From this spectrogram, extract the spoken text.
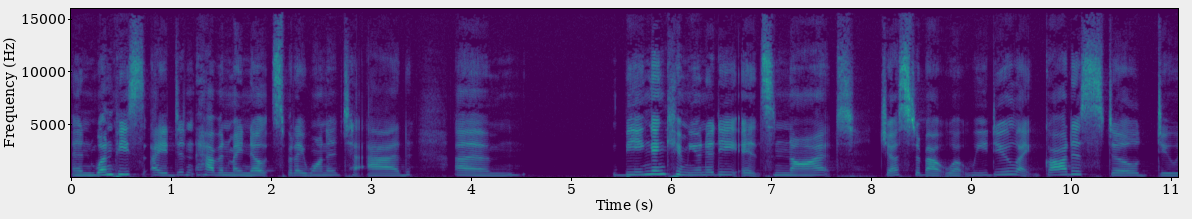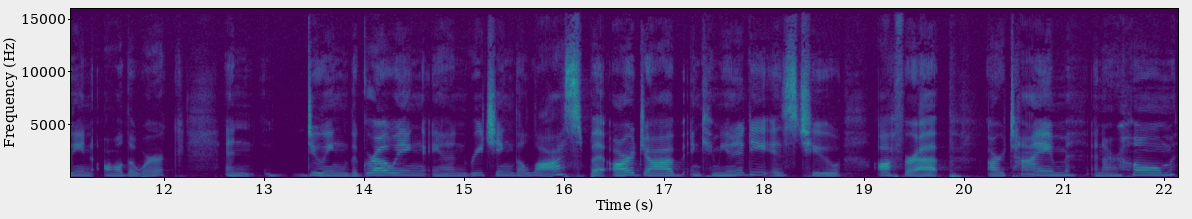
And one piece I didn't have in my notes, but I wanted to add um, being in community, it's not just about what we do. Like, God is still doing all the work and doing the growing and reaching the lost, but our job in community is to offer up our time and our home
